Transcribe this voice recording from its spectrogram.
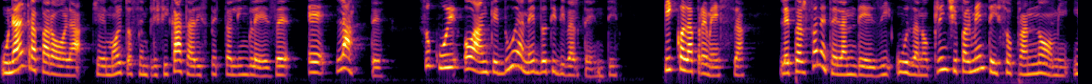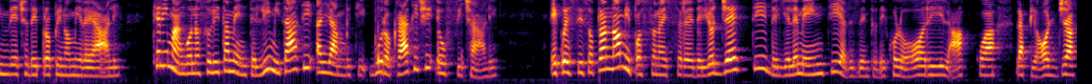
Un'altra parola che è molto semplificata rispetto all'inglese è latte, su cui ho anche due aneddoti divertenti. Piccola premessa. Le persone thailandesi usano principalmente i soprannomi invece dei propri nomi reali, che rimangono solitamente limitati agli ambiti burocratici e ufficiali. E questi soprannomi possono essere degli oggetti, degli elementi, ad esempio dei colori, l'acqua, la pioggia,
